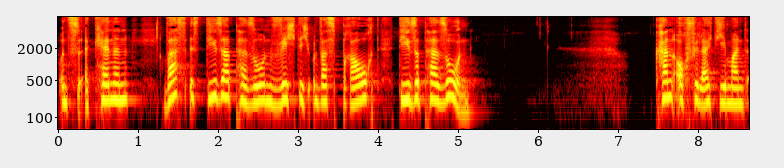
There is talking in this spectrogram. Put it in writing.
und zu erkennen, was ist dieser Person wichtig und was braucht diese Person? Kann auch vielleicht jemand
